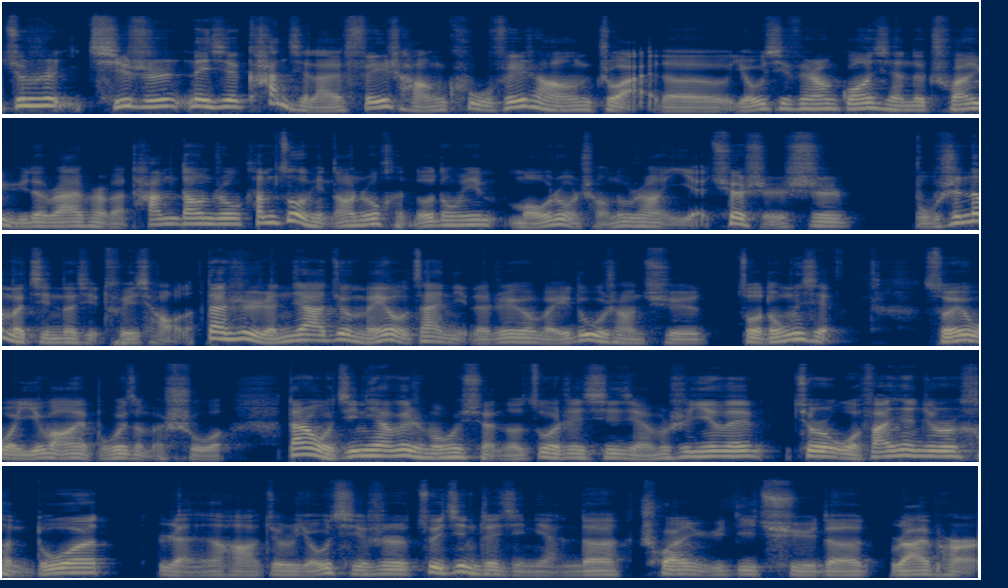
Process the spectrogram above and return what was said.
就是其实那些看起来非常酷、非常拽的，尤其非常光鲜的川渝的 rapper 吧，他们当中，他们作品当中很多东西，某种程度上也确实是。不是那么经得起推敲的，但是人家就没有在你的这个维度上去做东西，所以我以往也不会怎么说。但是我今天为什么会选择做这期节目，是因为就是我发现就是很多人哈，就是尤其是最近这几年的川渝地区的 rapper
